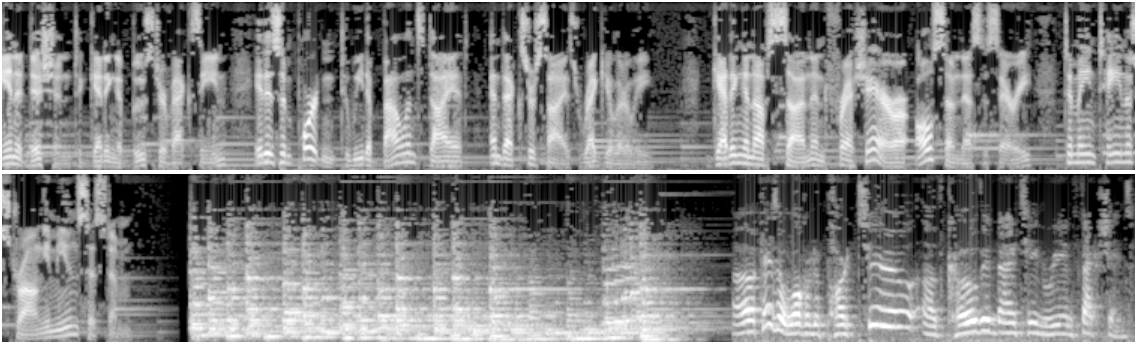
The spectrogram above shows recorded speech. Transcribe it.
In addition to getting a booster vaccine, it is important to eat a balanced diet and exercise regularly. Getting enough sun and fresh air are also necessary to maintain a strong immune system. Okay, so welcome to part two of COVID 19 reinfections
